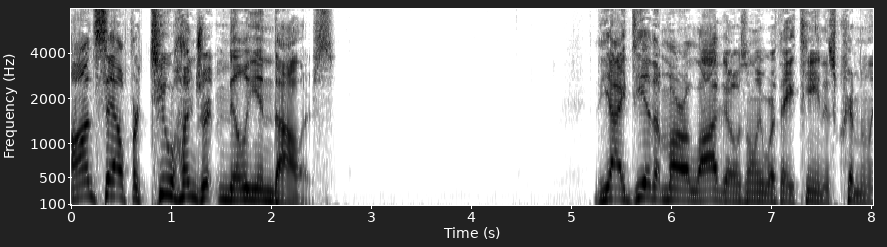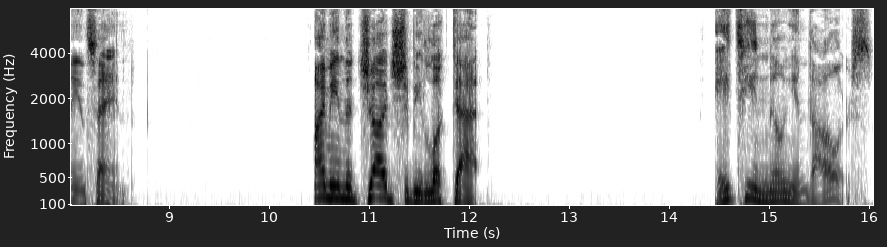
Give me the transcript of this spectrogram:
on sale for $200 million. The idea that Mar-a-Lago is only worth 18 is criminally insane. I mean, the judge should be looked at. $18 million. It's,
